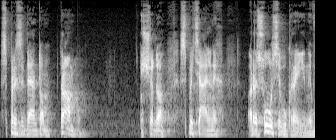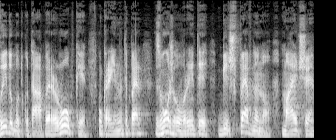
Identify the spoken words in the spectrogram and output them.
з президентом Трампом щодо спеціальних ресурсів України, видобутку та переробки, Україна тепер зможе говорити більш впевнено, маючи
